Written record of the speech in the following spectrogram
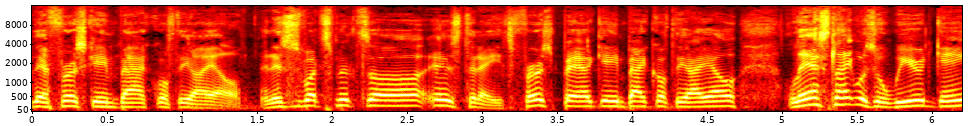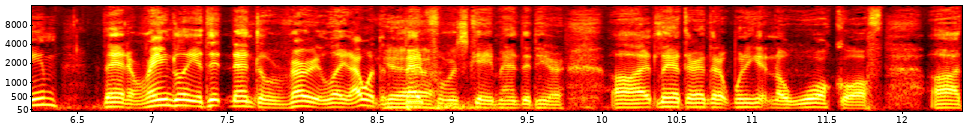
their first game back off the IL, and this is what Smith uh, is today. His first game back off the IL. Last night was a weird game. They had a rain delay. It didn't end until very late. I went to Yeah. bed before this game ended here. Uh, Atlanta ended up winning it in a walk off uh,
